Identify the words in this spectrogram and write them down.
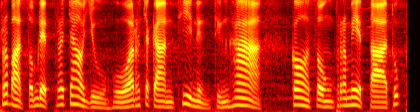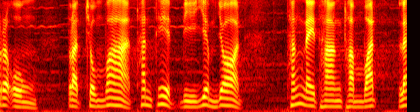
พระบาทสมเด็จพระเจ้าอยู่หัวรัชกาลที่หนึ่งถึงห้าก็ทรงพระเมตตาทุกพระองค์ ตรัสชมว่าท่านเทศดีเยี่ยมยอด ทั้งในทางธรรมวัด และ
